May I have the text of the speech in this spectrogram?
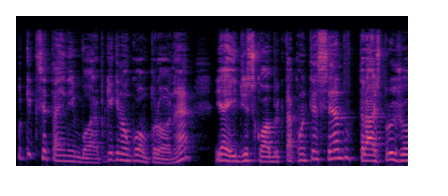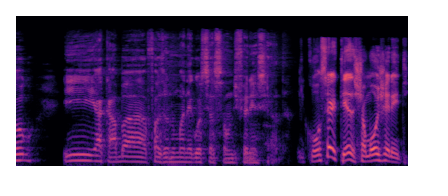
Por que, que você está indo embora? Por que, que não comprou, né? E aí descobre o que está acontecendo, traz para o jogo, e acaba fazendo uma negociação diferenciada. Com certeza, chamou o gerente.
